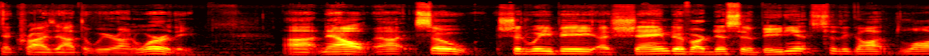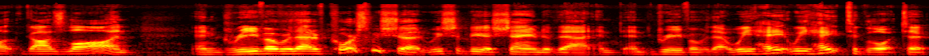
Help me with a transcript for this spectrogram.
that cries out that we are unworthy. Uh, now, uh, so should we be ashamed of our disobedience to the God, law, God's law and, and grieve over that? Of course we should. We should be ashamed of that and, and grieve over that. We hate, we hate to, glo- to,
